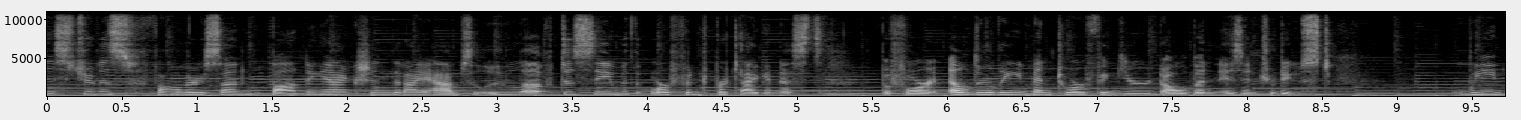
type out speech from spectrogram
mischievous father son bonding action that I absolutely love to see with orphaned protagonists, before elderly mentor figure Dallben is introduced. We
